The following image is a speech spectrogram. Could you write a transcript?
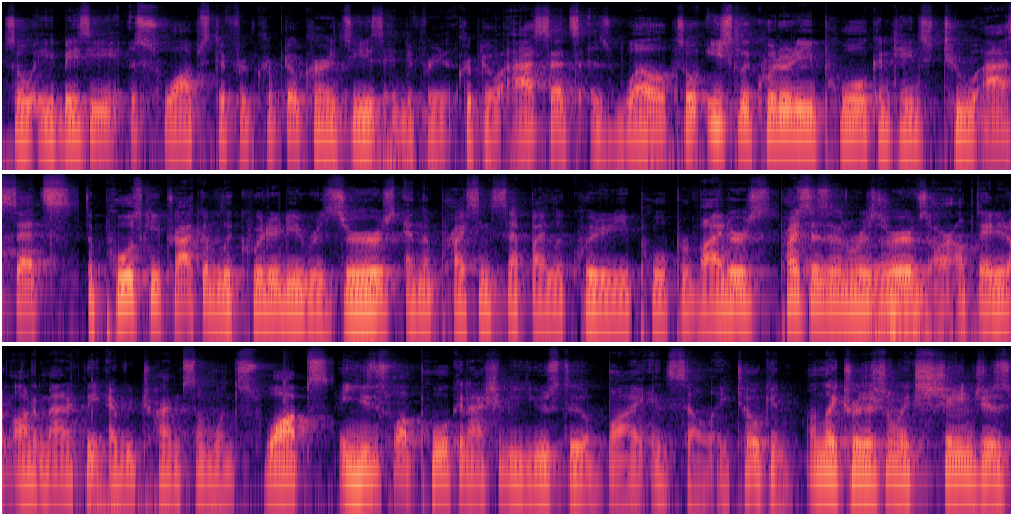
So it basically swaps different cryptocurrencies and different crypto assets as well. So each liquidity pool contains two assets. The pools keep track of liquidity reserves and the pricing set by liquidity pool providers. Prices and reserves are updated automatically every time someone swaps. A Uniswap pool can actually be used to buy and sell a token. Unlike traditional exchanges,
